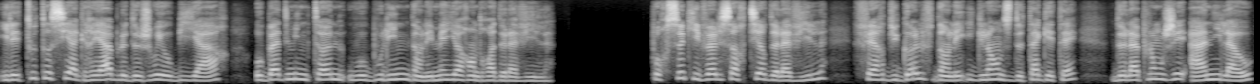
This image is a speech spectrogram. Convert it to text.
il est tout aussi agréable de jouer au billard, au badminton ou au bowling dans les meilleurs endroits de la ville. Pour ceux qui veulent sortir de la ville, faire du golf dans les Highlands de Taguete, de la plongée à Anilao,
